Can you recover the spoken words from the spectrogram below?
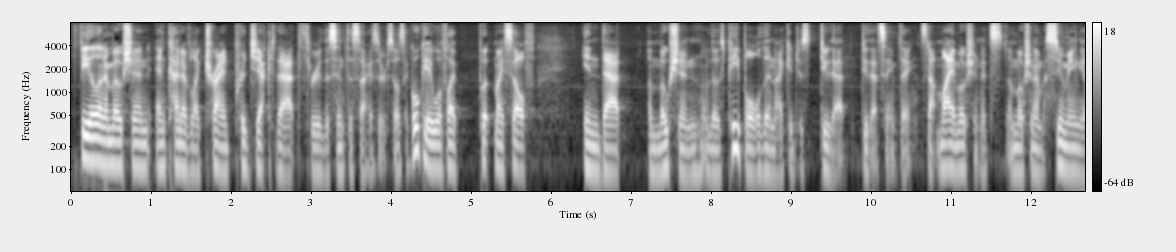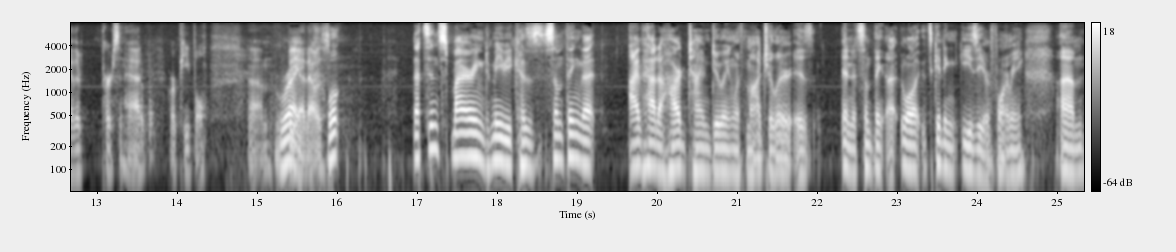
feel an emotion and kind of like try and project that through the synthesizer. So I was like, okay, well, if I put myself in that emotion of those people, then I could just do that, do that same thing. It's not my emotion; it's emotion I'm assuming the other person had or people. Um, Right. Yeah, that was well. That's inspiring to me because something that I've had a hard time doing with modular is, and it's something. Uh, well, it's getting easier for me. Um,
